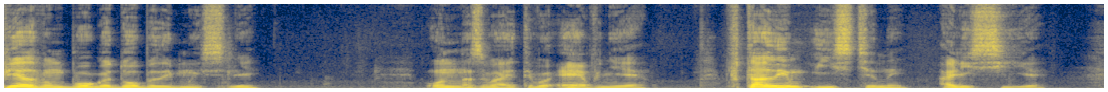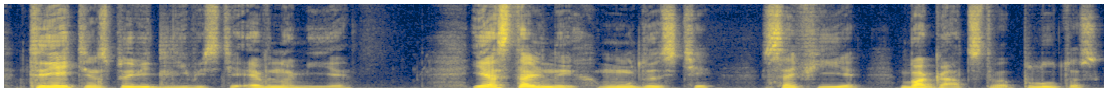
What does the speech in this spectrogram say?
первым бога доброй мысли, он называет его Эвния, вторым истины, Алисия, третьим справедливости, Эвномия, и остальных мудрости, София, богатства, Плутос,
